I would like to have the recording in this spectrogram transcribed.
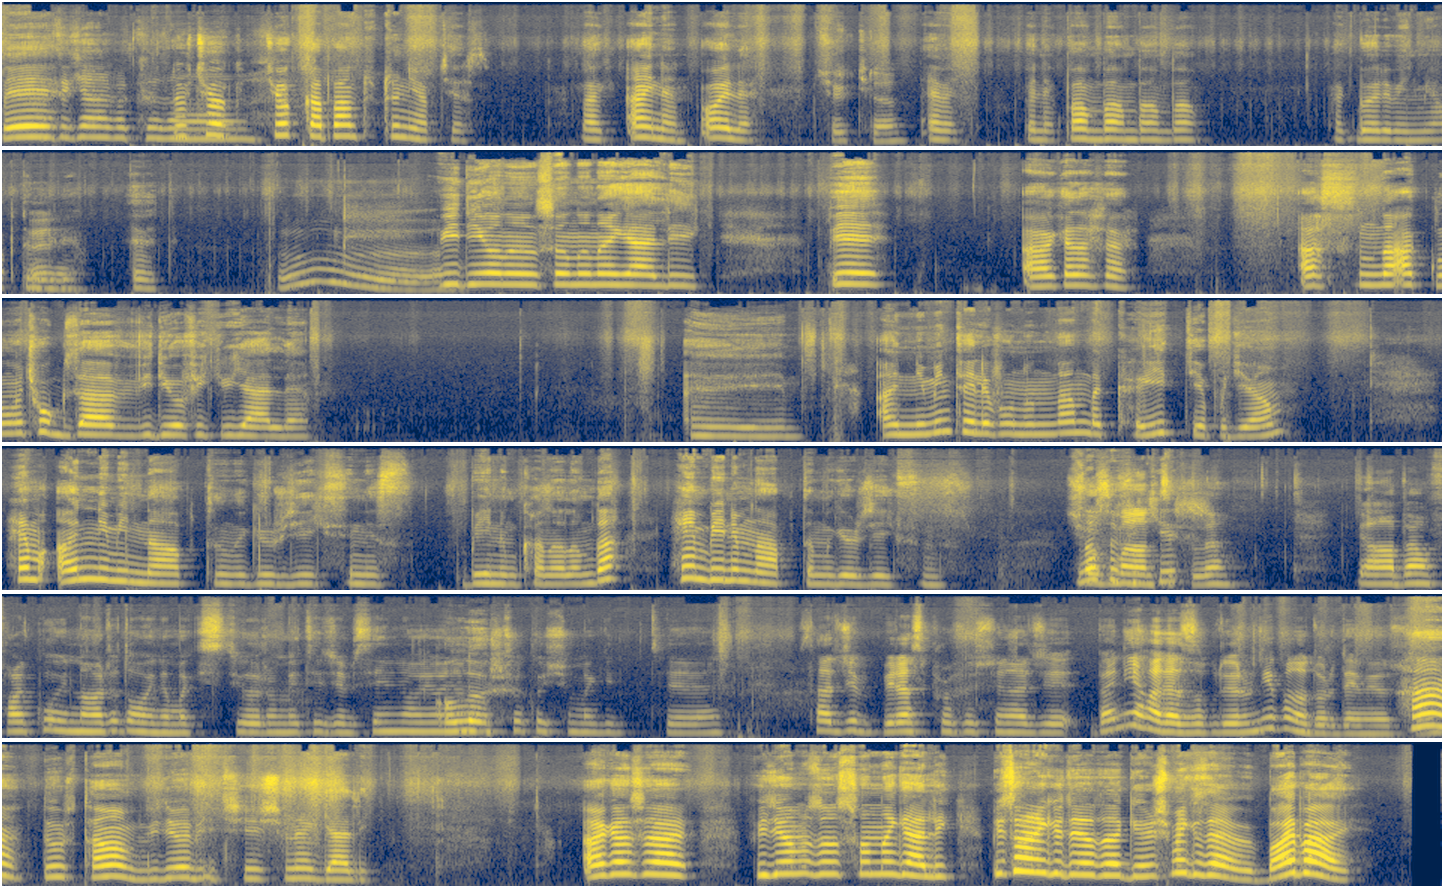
Ve Hadi gel bakalım. dur çok çok kapan tutun yapacağız. Bak aynen öyle. Çöktüm. Evet. Böyle bam bam bam bam. Bak böyle benim yaptığım Öyle. video. Evet. Uuu. Videonun sonuna geldik. Ve arkadaşlar aslında aklıma çok güzel bir video fikri geldi. Ee, annemin telefonundan da kayıt yapacağım. Hem annemin ne yaptığını göreceksiniz benim kanalımda. Hem benim ne yaptığımı göreceksiniz. Çok Nasıl fikir? mantıklı. Ya ben farklı oyunlarda da oynamak istiyorum Meteciğim. Senin oyun Olur. çok hoşuma gitti. Sadece biraz profesyonelce. Ben niye hala zıplıyorum? Niye bana dur demiyorsun? Ha dur tamam video bitirişine geldik. Arkadaşlar videomuzun sonuna geldik. Bir sonraki videoda görüşmek üzere. Bay bay.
